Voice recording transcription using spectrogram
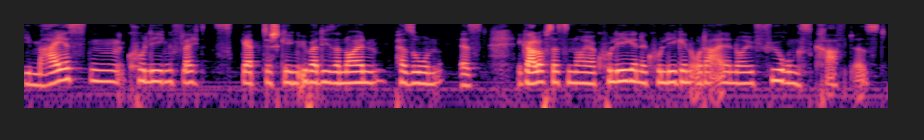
die meisten Kollegen vielleicht skeptisch gegenüber dieser neuen Person ist. Egal, ob es jetzt ein neuer Kollege, eine Kollegin oder eine neue Führungskraft ist.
